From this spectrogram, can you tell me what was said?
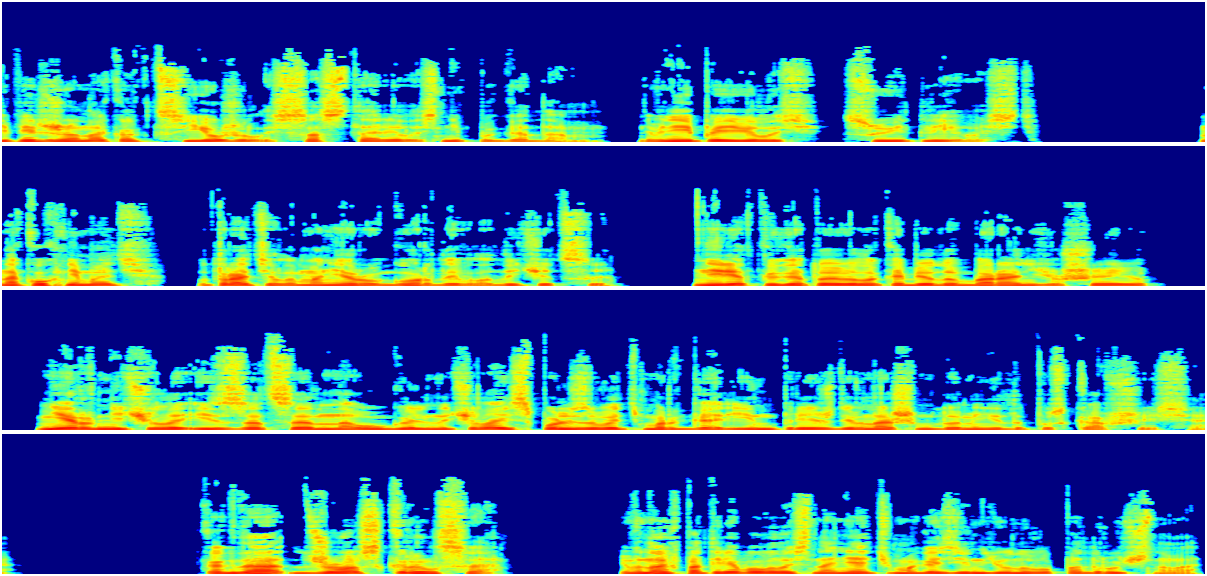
Теперь же она как-то съежилась, состарилась не по годам. В ней появилась суетливость. На кухне мать утратила манеру гордой владычицы, нередко готовила к обеду баранью шею, нервничала из-за цен на уголь, начала использовать маргарин, прежде в нашем доме не допускавшийся. Когда Джо скрылся, вновь потребовалось нанять в магазин юного подручного,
